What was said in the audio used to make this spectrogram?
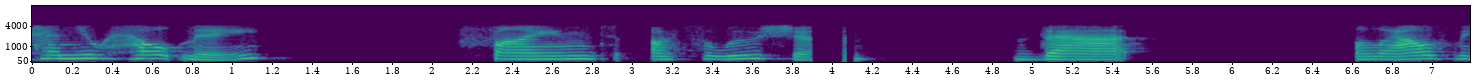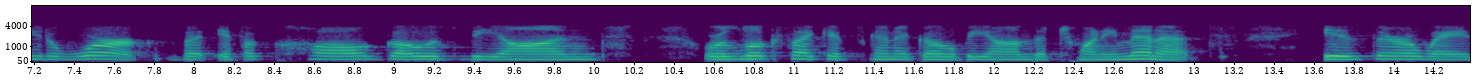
Can you help me find a solution that allows me to work, but if a call goes beyond or looks like it's going to go beyond the 20 minutes, is there a way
